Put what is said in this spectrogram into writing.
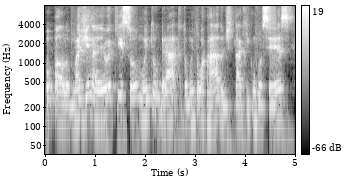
Ô Paulo, imagina, eu aqui sou muito grato, estou muito honrado de estar aqui com vocês,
